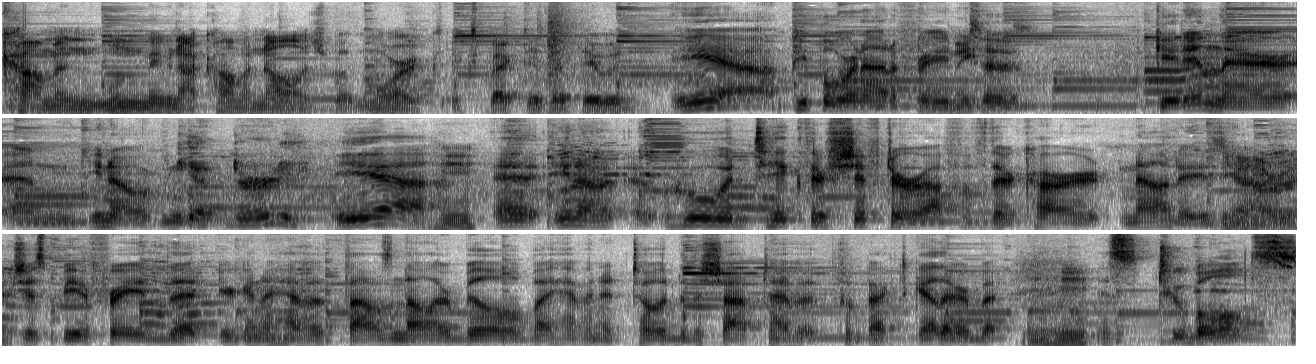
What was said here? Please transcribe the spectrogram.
common, well, maybe not common knowledge, but more expected that they would. Yeah, people were not afraid to get in there and, you know, Get dirty. Yeah, and you know, who would take their shifter off of their car nowadays? You Yeah, know, right. you'd just be afraid that you're gonna have a thousand dollar bill by having it towed to the shop to have it put back together. But Mm-hmm. it's two bolts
